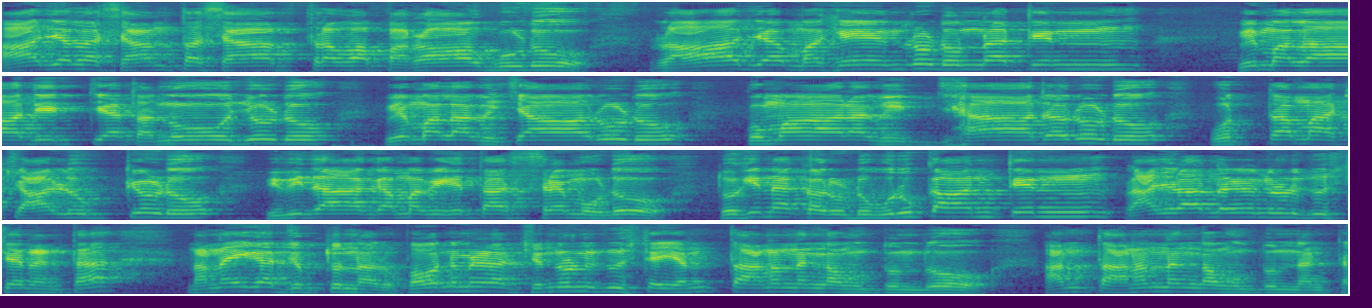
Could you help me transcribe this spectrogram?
ఆజల శాంత శాస్త్రవ పరాగుడు రాజమహేంద్రుడున్నతిన్ విమలాదిత్య తనూజుడు విమల విచారుడు కుమార విద్యాధరుడు ఉత్తమ చాళుక్యుడు వివిధాగమ విహితశ్రముడు తుహినకరుడు ఉరుకాంతిన్. రాజరాజేంద్రుడు చూస్తేనంట నన్నయ్య గారు చెప్తున్నారు పౌర్ణమి నాడు చంద్రుడిని చూస్తే ఎంత ఆనందంగా ఉంటుందో అంత ఆనందంగా ఉంటుందంట.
